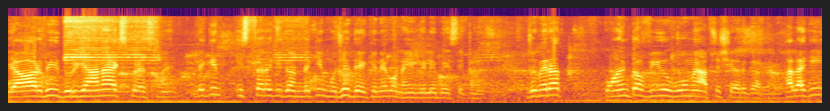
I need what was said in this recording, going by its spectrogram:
या और भी दुरियाना एक्सप्रेस में। लेकिन इस तरह की गंदगी मुझे देखने को नहीं मिली बेसिकली जो मेरा पॉइंट ऑफ़ व्यू वो मैं आपसे शेयर कर रहा हूँ। हालाँकि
